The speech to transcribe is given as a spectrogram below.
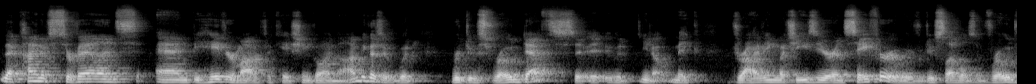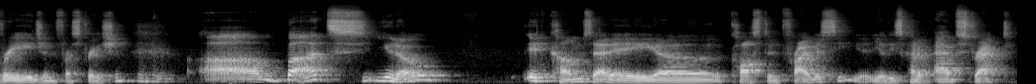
that kind of surveillance and behavior modification going on because it would reduce road deaths. It, it would, you know, make driving much easier and safer. Would reduce levels of road rage and frustration. Um, but you know, it comes at a uh, cost in privacy. You know, these kind of abstract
